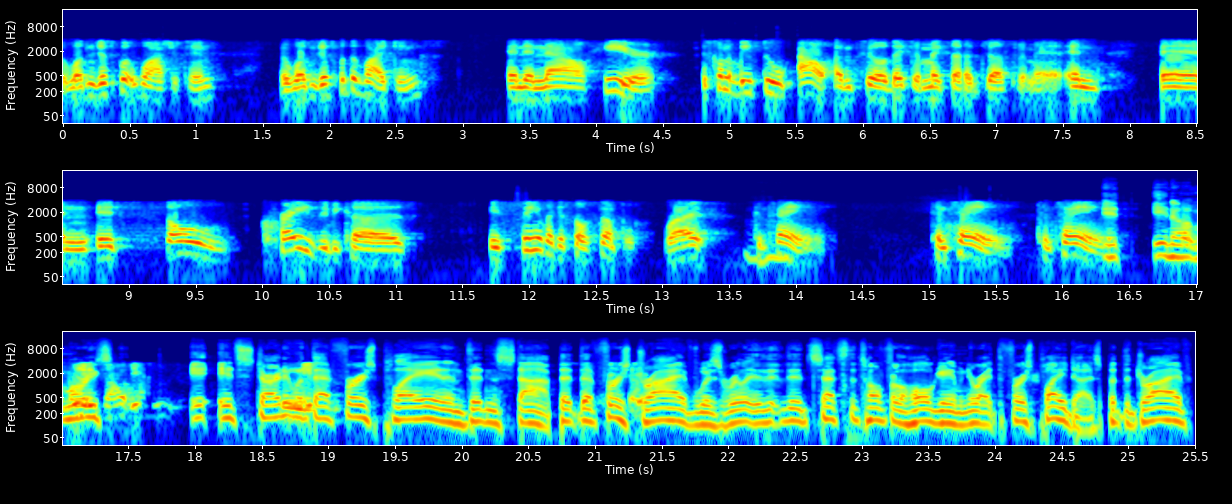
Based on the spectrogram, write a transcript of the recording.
it wasn't just with Washington, it wasn't just with the Vikings, and then now here it's going to be throughout until they can make that adjustment, man. And and it's so crazy because it seems like it's so simple, right? Mm-hmm. Contain, contain, contain. It you know, But Maurice. don't- It, it started with that first play and it didn't stop. That that first drive was really it, it sets the tone for the whole game. And you're right, the first play does, but the drive,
